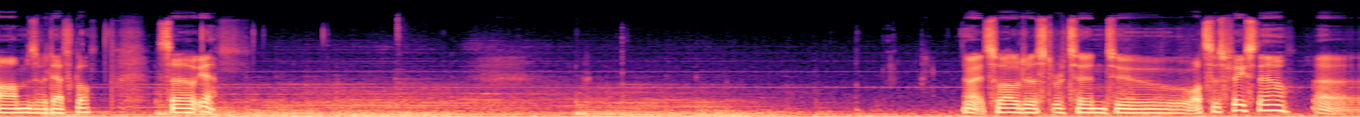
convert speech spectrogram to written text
arms of a Deathclaw. So, yeah. Alright, so I'll just return to. What's his face now? Uh.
